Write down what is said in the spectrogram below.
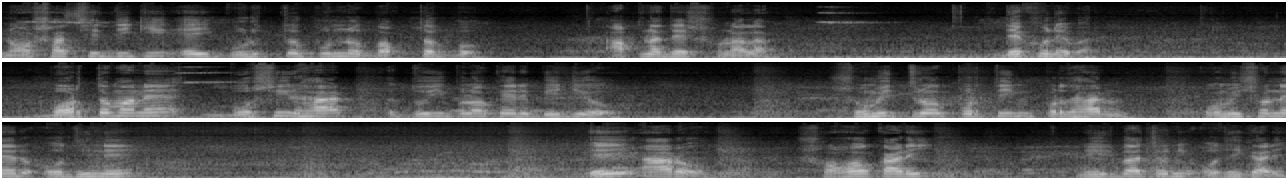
নওশাদ সিদ্দিকির এই গুরুত্বপূর্ণ বক্তব্য আপনাদের শোনালাম। দেখুন এবার। বর্তমানে বসিরহাট দুই ব্লকের ভিডিও সৌমিত্র প্রতিম প্রধান কমিশনের অধীনে এই আরও সহকারী নির্বাচনী অধিকারী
